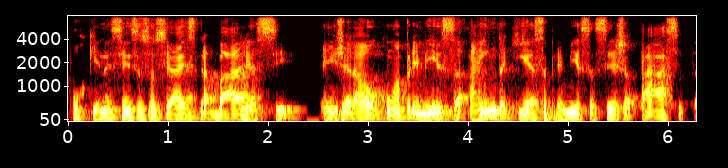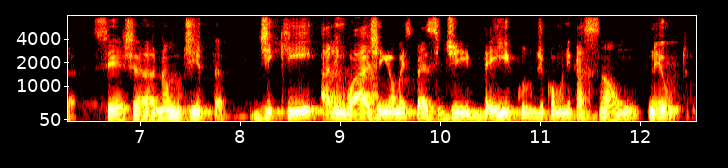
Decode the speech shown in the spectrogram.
porque nas ciências sociais trabalha-se, em geral, com a premissa, ainda que essa premissa seja tácita, seja não dita, de que a linguagem é uma espécie de veículo de comunicação neutro,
